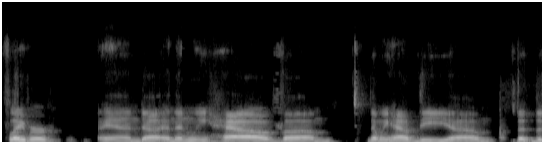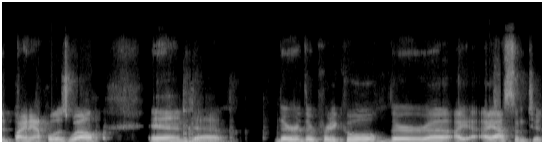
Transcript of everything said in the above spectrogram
flavor, and uh, and then we have um, then we have the um, the, the, pineapple as well, and uh, they're they're pretty cool. They're uh, I, I asked them to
